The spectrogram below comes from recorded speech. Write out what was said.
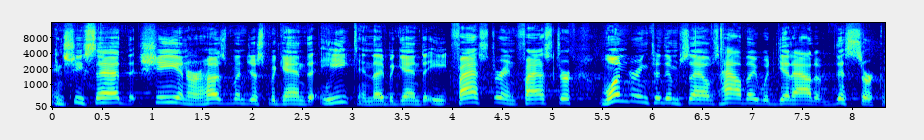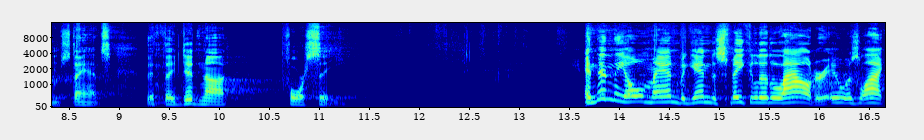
And she said that she and her husband just began to eat, and they began to eat faster and faster, wondering to themselves how they would get out of this circumstance that they did not foresee. And then the old man began to speak a little louder. It was like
